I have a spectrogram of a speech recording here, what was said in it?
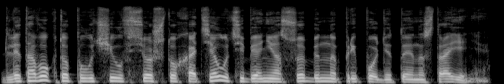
Для того, кто получил все, что хотел, у тебя не особенно приподнятое настроение.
